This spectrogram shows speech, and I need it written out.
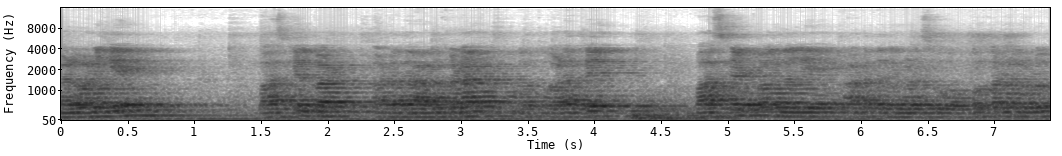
ಬೆಳವಣಿಗೆ ಬಾಸ್ಕೆಟ್ಬಾಲ್ ಆಟದ ಅಂಕಣ ಮತ್ತು ಅಳತೆ ಬಾಸ್ಕೆಟ್ಬಾಲ್ನಲ್ಲಿ ಆಟದಲ್ಲಿ ಬಳಸುವ ಉಪಕರಣಗಳು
